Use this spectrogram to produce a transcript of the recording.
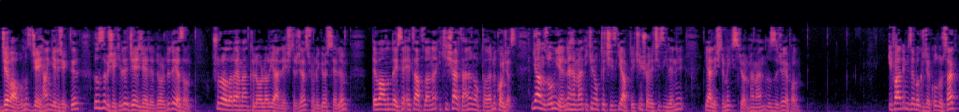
Cevabımız Ceyhan gelecektir. Hızlı bir şekilde CC ile 4'ü de yazalım. Şuralara hemen klorları yerleştireceğiz. Şöyle gösterelim. Devamında ise etraflarına ikişer tane noktalarını koyacağız. Yalnız onun yerine hemen iki nokta çizgi yaptığı için şöyle çizgilerini yerleştirmek istiyorum. Hemen hızlıca yapalım. İfademize bakacak olursak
